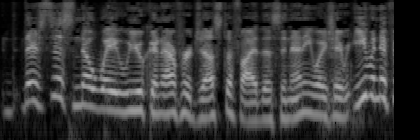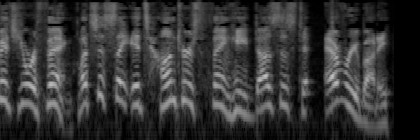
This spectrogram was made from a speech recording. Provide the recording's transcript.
There's just no way you can ever justify this in any way, shape, or even if it's your thing. Let's just say it's Hunter's thing. He does this to everybody.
